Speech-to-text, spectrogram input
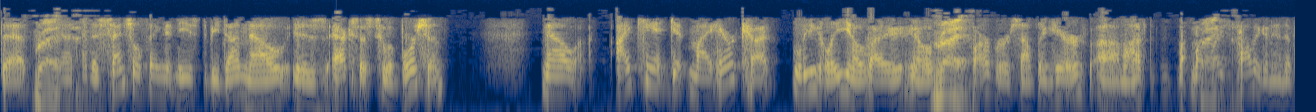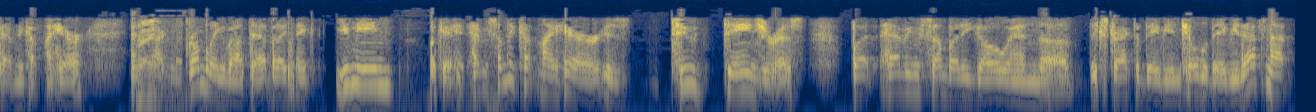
that right. an essential thing that needs to be done now is access to abortion. Now, I can't get my hair cut legally, you know, by you know right. a barber or something here. Um, I'll have to, my right. wife's probably going to end up having to cut my hair, and right. I'm not grumbling about that. But I think you mean okay, having somebody cut my hair is too dangerous, but having somebody go and uh, extract the baby and kill the baby, that's not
